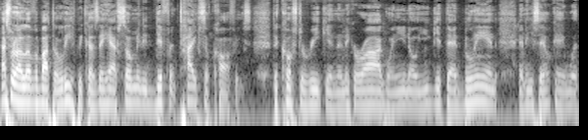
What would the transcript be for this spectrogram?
That's what I love about the Leaf because they have so many different types of coffees. The Costa Rican, the Nicaraguan, you know, you get that blend, and you say, okay, well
